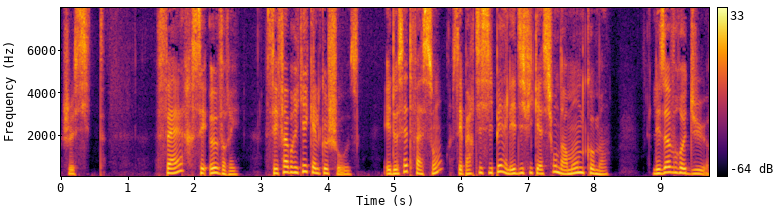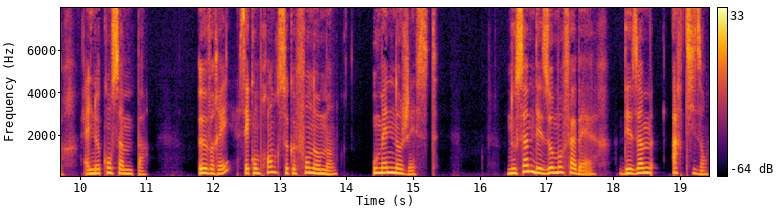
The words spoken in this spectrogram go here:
Je cite Faire, c'est œuvrer, c'est fabriquer quelque chose, et de cette façon, c'est participer à l'édification d'un monde commun. Les œuvres durent, elles ne consomment pas. Œuvrer, c'est comprendre ce que font nos mains, où mènent nos gestes. Nous sommes des homo faber, des hommes artisans.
